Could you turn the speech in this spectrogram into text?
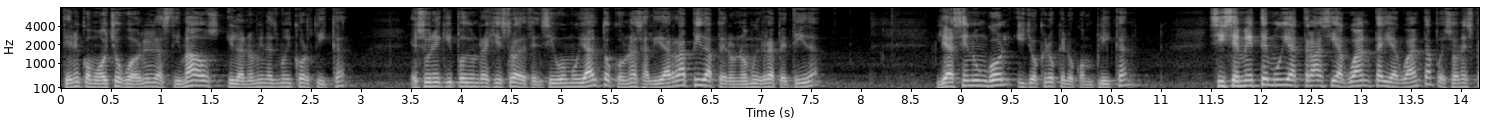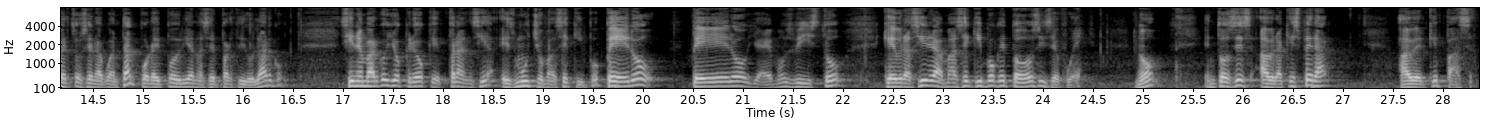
tiene como ocho jugadores lastimados y la nómina es muy cortica. Es un equipo de un registro defensivo muy alto, con una salida rápida, pero no muy repetida. Le hacen un gol y yo creo que lo complican. Si se mete muy atrás y aguanta y aguanta, pues son expertos en aguantar, por ahí podrían hacer partido largo. Sin embargo, yo creo que Francia es mucho más equipo, pero, pero ya hemos visto que Brasil era más equipo que todos y se fue, ¿no? Entonces habrá que esperar a ver qué pasa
